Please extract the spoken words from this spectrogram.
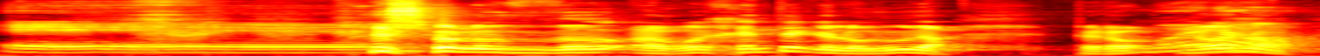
Eh, Eso lo dudo. Hay gente que lo duda. Pero Bueno, no, no.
